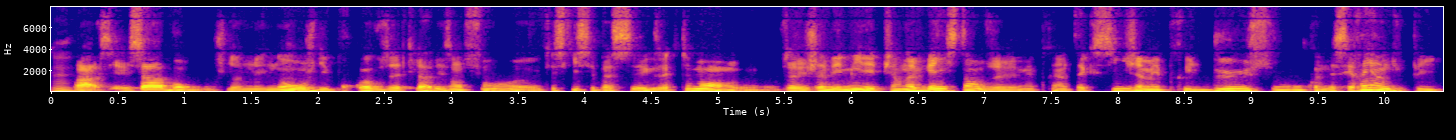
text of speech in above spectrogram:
Mmh. Ah, c'est ça, bon, je donne les noms, je dis pourquoi vous êtes là, les enfants, euh, qu'est-ce qui s'est passé exactement? Vous n'avez jamais mis les pieds en Afghanistan, vous n'avez jamais pris un taxi, jamais pris le bus, vous ne connaissez rien du pays.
